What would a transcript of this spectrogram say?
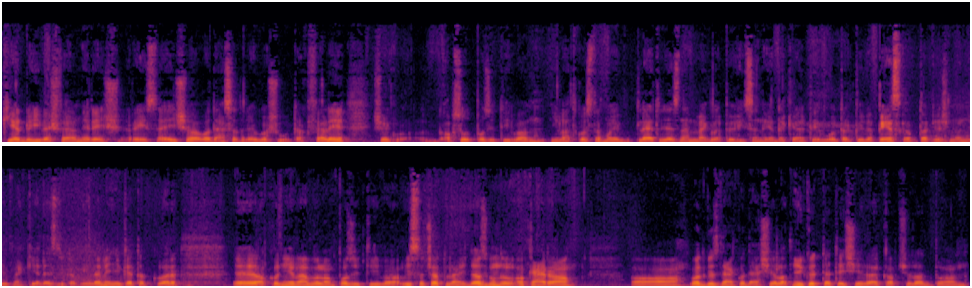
kérdőíves felmérés része is a vadászatra jogosultak felé, és ők abszolút pozitívan nyilatkoztak. Mondjuk lehet, hogy ez nem meglepő, hiszen érdekelték voltak, például pénzt kaptak, és mondjuk megkérdezzük a véleményüket, akkor, akkor nyilvánvalóan pozitív a visszacsatolás, de azt gondolom, akár a, a vadgazdálkodási alap működtetésével kapcsolatban,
